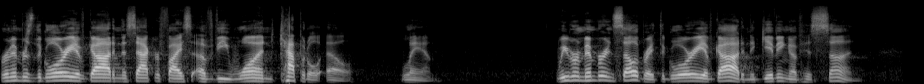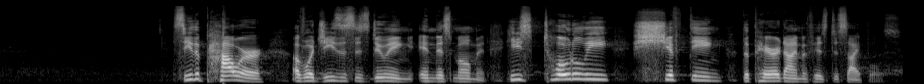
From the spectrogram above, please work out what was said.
remembers the glory of God in the sacrifice of the one capital L lamb. We remember and celebrate the glory of God in the giving of his son. See the power of what Jesus is doing in this moment. He's totally shifting the paradigm of his disciples.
